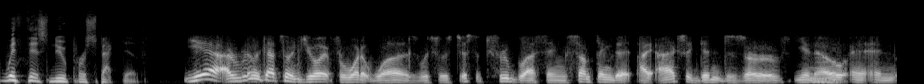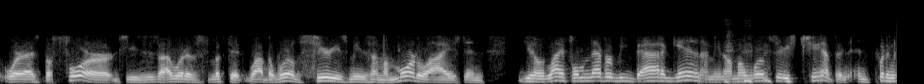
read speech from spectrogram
with this new perspective. Yeah, I really got to enjoy it for what it was, which was just a true blessing, something that I actually didn't deserve, you know. Mm-hmm. And, and whereas before Jesus, I would have looked at, wow, the World Series means I'm immortalized and you know, life will never be bad again. I mean, I'm a World Series champ and, and putting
